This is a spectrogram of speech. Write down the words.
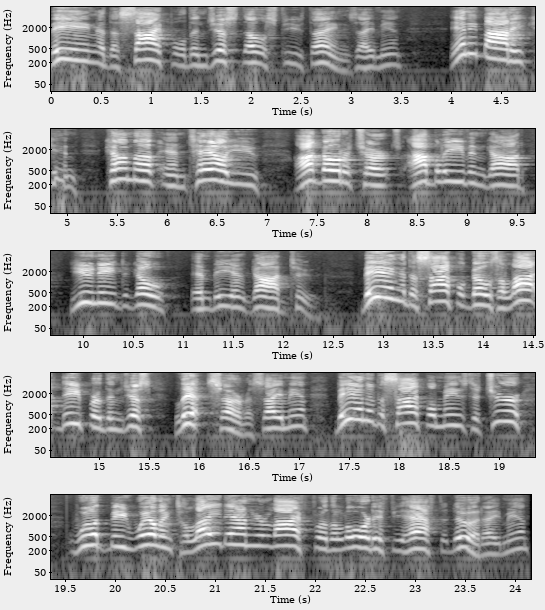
being a disciple than just those few things. Amen. Anybody can come up and tell you, I go to church, I believe in God, you need to go and be in God too. Being a disciple goes a lot deeper than just lip service. Amen. Being a disciple means that you would be willing to lay down your life for the Lord if you have to do it. Amen.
